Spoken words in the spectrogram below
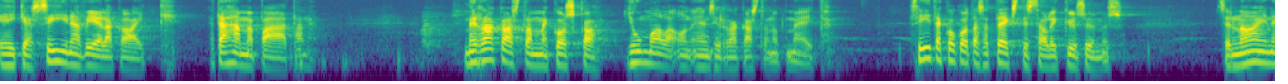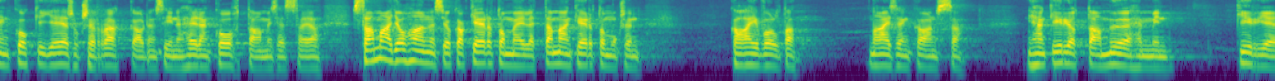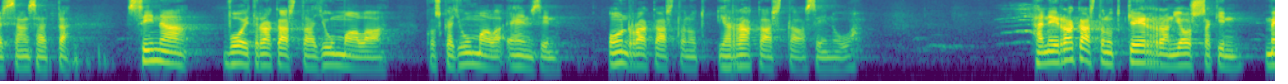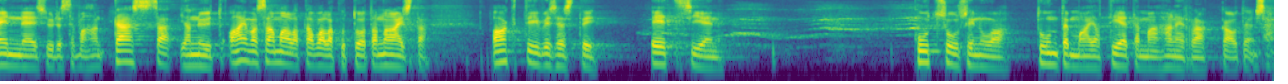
Eikä siinä vielä kaikki. Ja tähän mä päätän. Me rakastamme, koska Jumala on ensin rakastanut meitä. Siitä koko tässä tekstissä oli kysymys. Se nainen koki Jeesuksen rakkauden siinä heidän kohtaamisessa. Ja sama Johannes, joka kertoi meille tämän kertomuksen kaivolta naisen kanssa, niin hän kirjoittaa myöhemmin kirjeessänsä, että sinä voit rakastaa Jumalaa, koska Jumala ensin on rakastanut ja rakastaa sinua. Hän ei rakastanut kerran jossakin menneisyydessä, vaan tässä ja nyt, aivan samalla tavalla kuin tuota naista, aktiivisesti etsien kutsuu sinua tuntemaan ja tietämään hänen rakkautensa.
